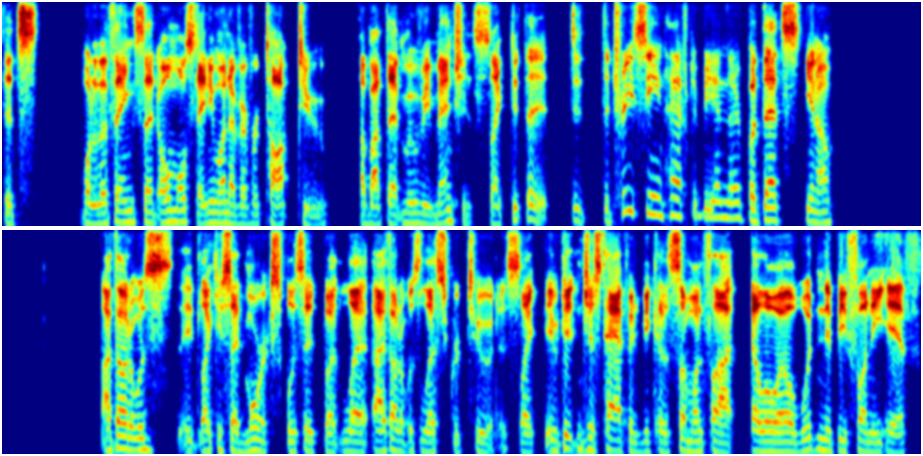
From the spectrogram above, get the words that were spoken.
it's one of the things that almost anyone I've ever talked to about that movie mentions. Like, did the did the tree scene have to be in there? But that's you know, I thought it was like you said more explicit, but le- I thought it was less gratuitous. Like it didn't just happen because someone thought, "LOL, wouldn't it be funny if."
